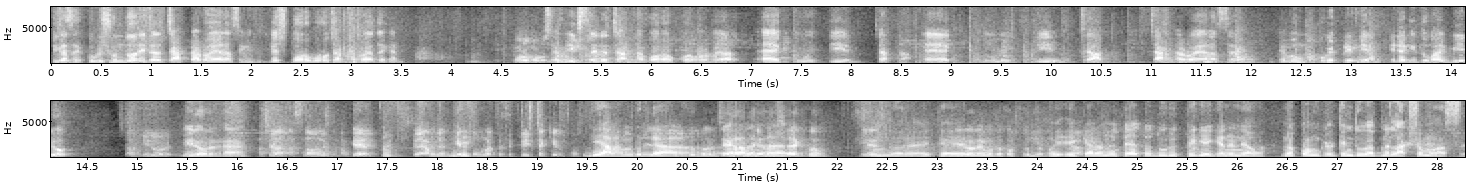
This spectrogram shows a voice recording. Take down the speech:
ঠিক আছে? খুবই সুন্দর। এটা চারটা ডয়ার আছে কিন্তু। বেশ বড় বড় চারটা ডয়ার দেখেন। বড় বড় বিগ সাইজের চারটা বড় বড় বড় ডয়ার এক দুই তিন চারটা। এক দুই তিন চার। চারটা ডয়ার আছে এবং খুবই প্রিমিয়াম। এটা কিন্তু ভাই মিরর। মিররের হ্যাঁ। আচ্ছা আসসালামু আলাইকুম আঙ্কেল। আপনার কীরকম লাগতেছে? ফ্রিজটা কীরকম? জি আলহামদুলিল্লাহ। সুন্দর চেহারা দেখা হ্যাঁ, যাচ্ছে একদম সুন্দর এটা মিররের মধ্যে খুব সুন্দর। ওই এই কারণে তো এত দূর থেকে এখানে নেওয়া। না কনকার কিন্তু আপনার লাকসামও আছে।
